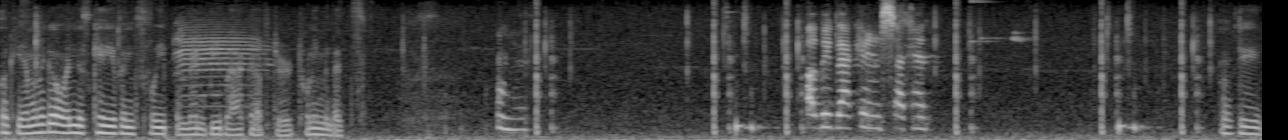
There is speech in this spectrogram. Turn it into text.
Okay, I'm gonna go in this cave and sleep and then be back after 20 minutes. Okay. I'll be back in a second. Okay,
